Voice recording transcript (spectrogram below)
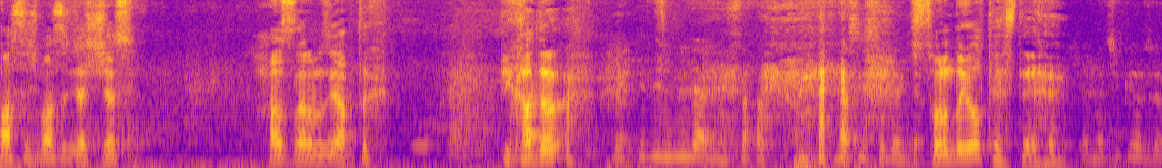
basınç basınç açacağız. Hazırlarımızı yaptık. Bir kadın Beklediğin geldi Mustafa. Nasıl hissediyorsun? sonunda yol testi. Sonunda çıkıyoruz ya.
